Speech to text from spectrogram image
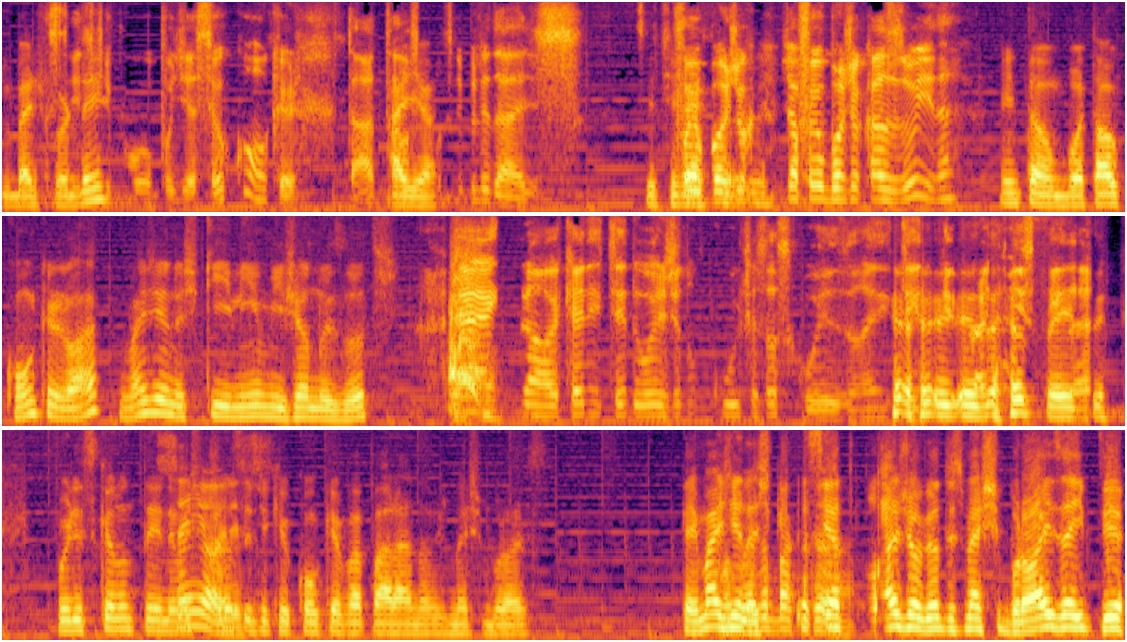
Do Bad for Day? tipo, podia ser o Conker, tá? Tá Aí, as ó. possibilidades. Se tiver. Foi o Banjo, já foi o Banjo Kazooie, né? Então, botar o Conquer lá. Imagina, os quilinhos mijando nos outros. É, então, é que a Nintendo hoje não curte essas coisas, né? Nintendo sei, né? Por isso que eu não tenho nenhuma Senhores. esperança de que o Conker vai parar no Smash Bros. Porque imagina, acho que você bacana. tá lá jogando Smash Bros, aí vê.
